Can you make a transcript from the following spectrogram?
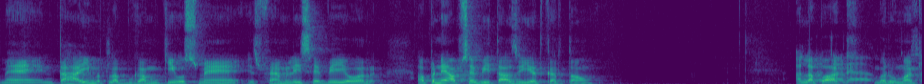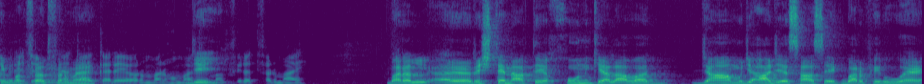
मैं इंतहाई मतलब गम की उसमें इस फैमिली से भी और अपने आप से भी ताज़ियत करता हूँ। अल्लाह पाक मरुमा की मफरत फरमाए। करे और मरहुमा की मफरत फरमाए। बहरल रिश्ते नाते खून के अलावा जहाँ मुझे आज एहसास एक बार फिर हुआ है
